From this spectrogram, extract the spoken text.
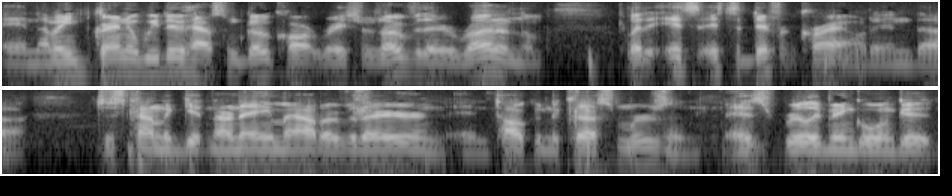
And I mean, granted, we do have some go kart racers over there running them, but it's it's a different crowd, and uh, just kind of getting our name out over there and, and talking to customers, and it's really been going good.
